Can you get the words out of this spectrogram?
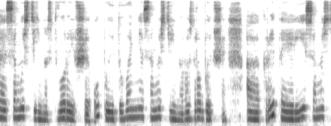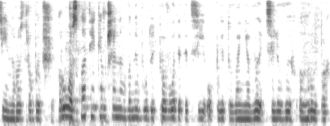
е, самостійно створивши опитування, самостійно розробляючи розробивши критерії, самостійно розробивши розклад, яким чином вони будуть проводити ці опитування в цільових групах,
